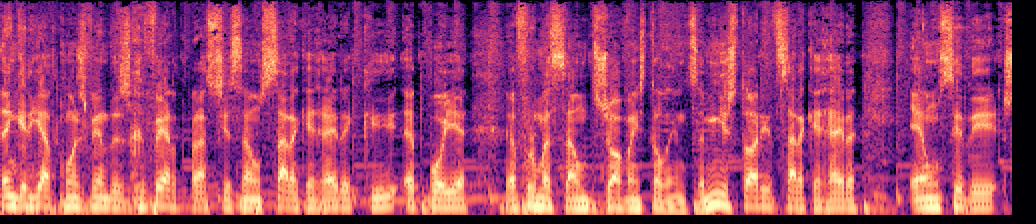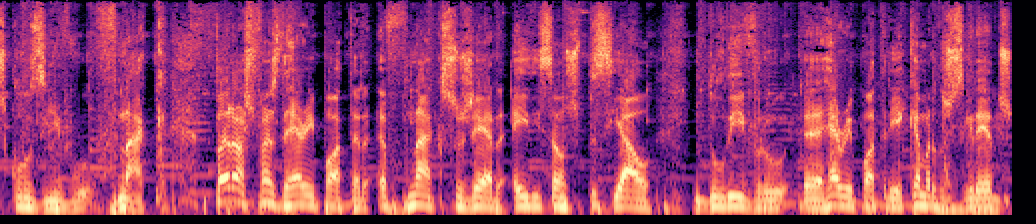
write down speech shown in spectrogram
angariado com as vendas reverte para a Associação Sara Carreira, que apoia a formação de jovens talentos. A Minha História, de Sara Carreira, é um CD exclusivo FNAC. Para os fãs de Harry Potter, a FNAC sugere a edição especial do livro eh, Harry Potter e a Câmara dos Segredos.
